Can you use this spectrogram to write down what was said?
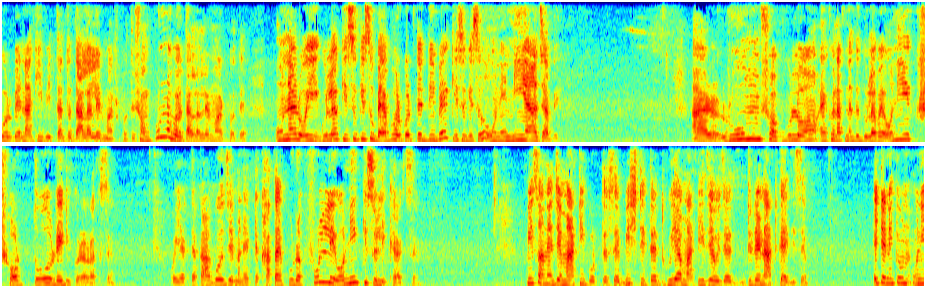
করবে না কি বৃত্তান্ত দালালের মারফতে, সম্পূর্ণভাবে দালালের মারফতে। ওনার ওইগুলো কিছু কিছু ব্যবহার করতে দিবে, কিছু কিছু উনি নিয়ে যাবে। আর রুম সবগুলো এখন আপনাদের দুলাভাই অনেক শর্ত রেডি করে রাখছে। ওই একটা কাগজে মানে একটা খাতায় পুরো ফুললি অনেক কিছু লিখে রাখছে। পিছনে যে মাটি পড়তেছে, বৃষ্টিতে ধুইয়া মাটি যে ওই যে ড্রেন আটকাই দিছে এটা নাকি উনি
